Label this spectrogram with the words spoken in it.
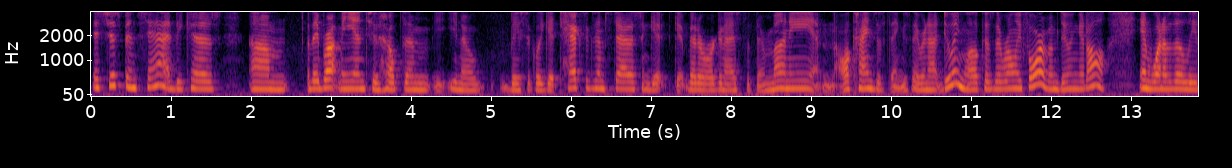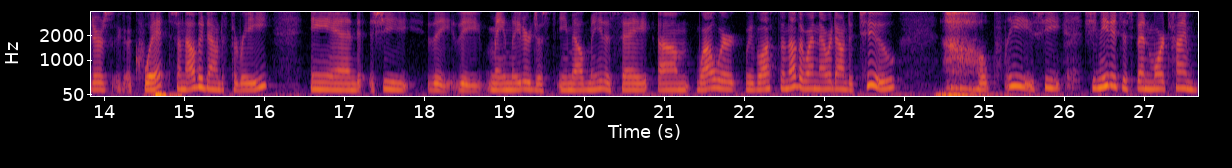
it's just been sad because um, they brought me in to help them, you know, basically get tax exempt status and get get better organized with their money and all kinds of things. They were not doing well because there were only four of them doing it all, and one of the leaders quit, so now they're down to three. And she, the the main leader, just emailed me to say, um, "Well, we're we've lost another one. Now we're down to two oh please she she needed to spend more time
